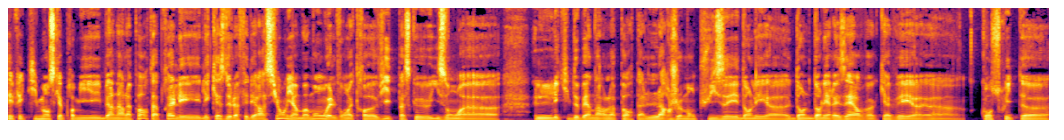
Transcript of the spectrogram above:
effectivement ce qu'a promis Bernard Laporte. Après, les, les, caisses de la fédération, il y a un moment où elles vont être vides parce que ils ont euh, l'équipe de Bernard Laporte a largement puisé dans les euh, dans, dans les réserves qu'avait euh, construites euh,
